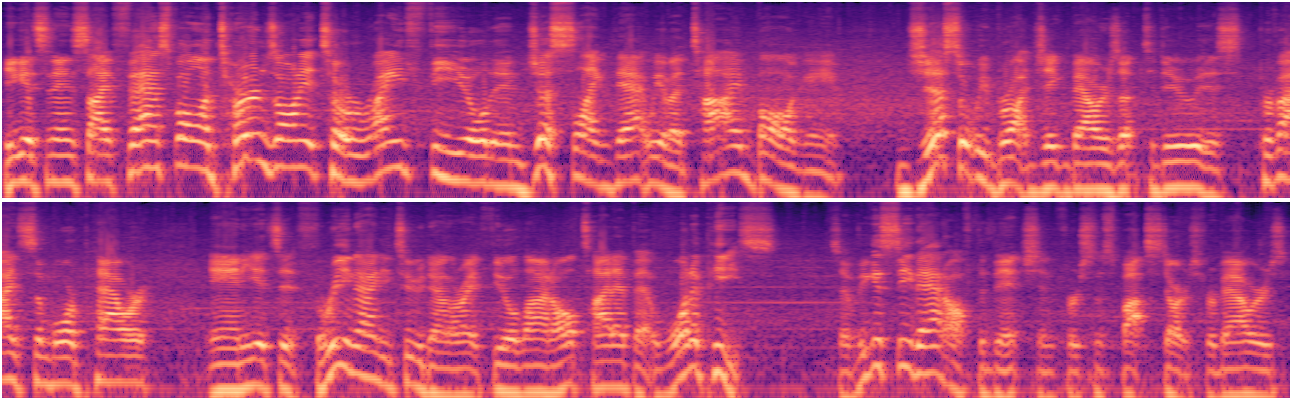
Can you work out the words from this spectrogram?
He gets an inside fastball and turns on it to right field. And just like that, we have a tie ball game. Just what we brought Jake Bauers up to do is provide some more power. And he hits it 392 down the right field line, all tied up at one apiece. So if we can see that off the bench and for some spot starts for Bauers,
